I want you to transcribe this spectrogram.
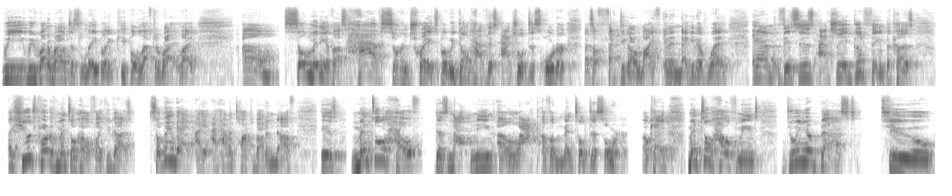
we, we run around just labeling people left and right. Like, um, so many of us have certain traits, but we don't have this actual disorder that's affecting our life in a negative way. And this is actually a good thing because a huge part of mental health, like you guys, Something that I, I, haven't talked about enough is mental health does not mean a lack of a mental disorder, okay? Mental health means doing your best to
